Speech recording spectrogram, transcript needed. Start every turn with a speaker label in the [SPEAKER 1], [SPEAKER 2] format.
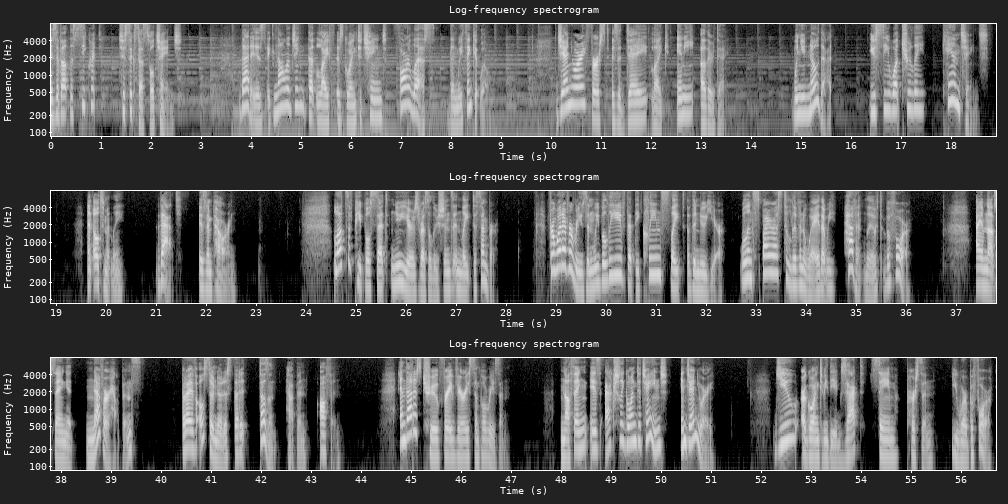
[SPEAKER 1] is about the secret to successful change. That is, acknowledging that life is going to change far less than we think it will. January 1st is a day like any other day. When you know that, you see what truly can change. And ultimately, that is empowering. Lots of people set New Year's resolutions in late December. For whatever reason, we believe that the clean slate of the new year will inspire us to live in a way that we haven't lived before. I am not saying it never happens, but I have also noticed that it doesn't happen often. And that is true for a very simple reason. Nothing is actually going to change in January. You are going to be the exact same person you were before.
